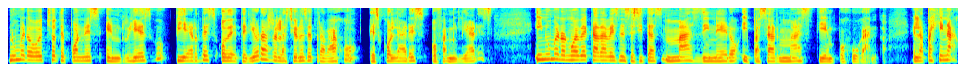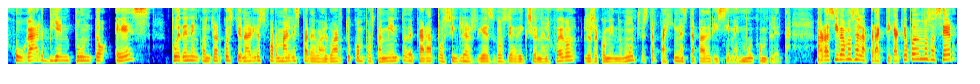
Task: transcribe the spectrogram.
Número ocho, te pones en riesgo, pierdes o deterioras relaciones de trabajo, escolares o familiares. Y número nueve, cada vez necesitas más dinero y pasar más tiempo jugando. En la página jugarbien.es pueden encontrar cuestionarios formales para evaluar tu comportamiento de cara a posibles riesgos de adicción al juego. Les recomiendo mucho, esta página está padrísima y muy completa. Ahora sí, vamos a la práctica. ¿Qué podemos hacer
